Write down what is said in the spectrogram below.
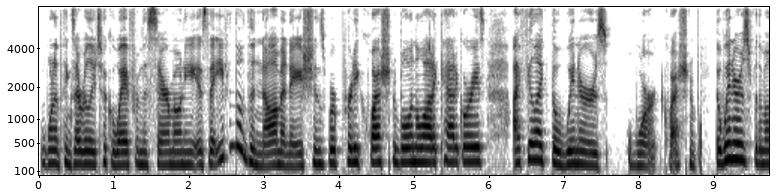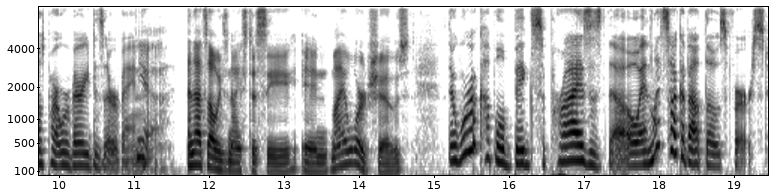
one of the things I really took away from the ceremony is that even though the nominations were pretty questionable in a lot of categories, I feel like the winners weren't questionable. The winners for the most part were very deserving. Yeah. And that's always nice to see in my award shows. There were a couple big surprises though, and let's talk about those first.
